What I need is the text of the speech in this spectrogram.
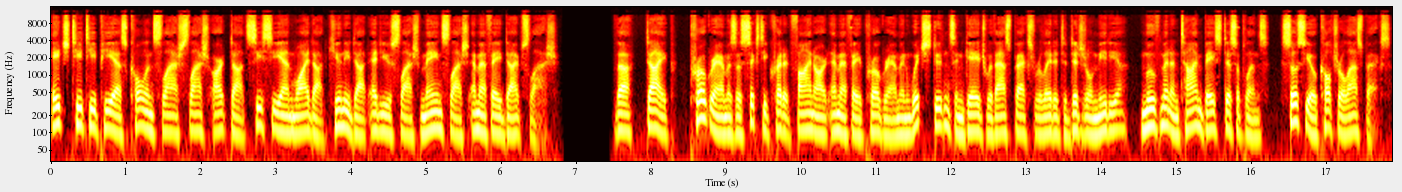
https colon slash slash art.ccny.cuny.edu slash main slash mfa diap slash. The DIAP program is a 60 credit fine art MFA program in which students engage with aspects related to digital media, movement, and time based disciplines, socio cultural aspects.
